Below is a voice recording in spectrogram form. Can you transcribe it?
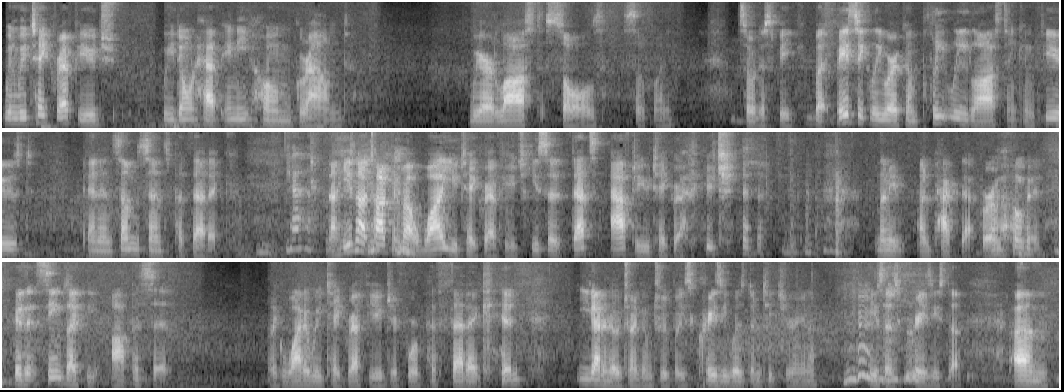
when we take refuge, we don't have any home ground. We are lost souls. So funny, so to speak. But basically, we're completely lost and confused, and in some sense, pathetic. now he's not talking about why you take refuge. He said that's after you take refuge. Let me unpack that for a moment because it seems like the opposite. Like why do we take refuge if we're pathetic and you got to know Chögyam Trungpa. He's a crazy wisdom teacher, you know. He says crazy stuff. Um,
